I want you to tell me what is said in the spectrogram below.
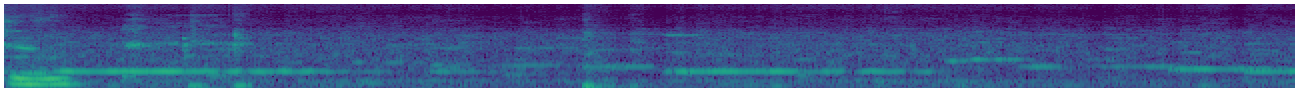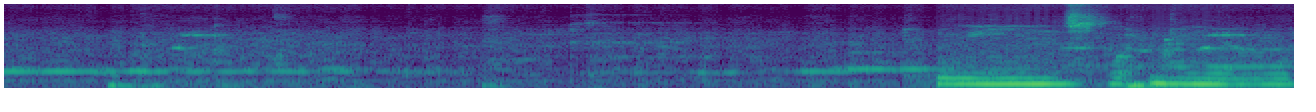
shoot. Please let me out.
